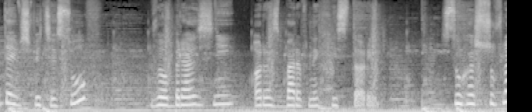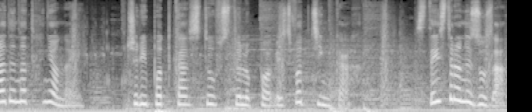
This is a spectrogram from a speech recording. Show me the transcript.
Witaj w świecie słów, wyobraźni oraz barwnych historii. Słuchasz Szuflady Natchnionej, czyli podcastu w stylu powieść w odcinkach. Z tej strony Zuza,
